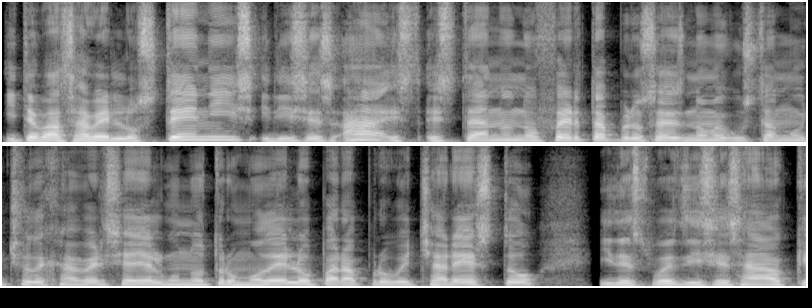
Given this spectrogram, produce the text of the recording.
y te vas a ver los tenis y dices, ah, están en oferta, pero sabes, no me gustan mucho, déjame ver si hay algún otro modelo para aprovechar esto. Y después dices, ah, ok,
